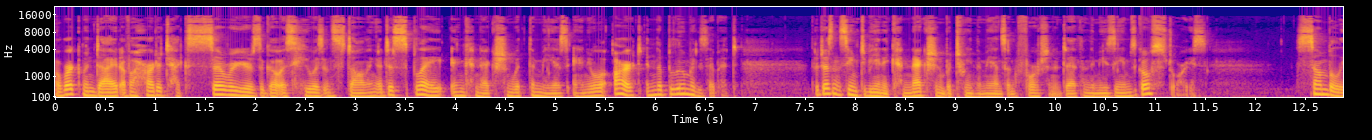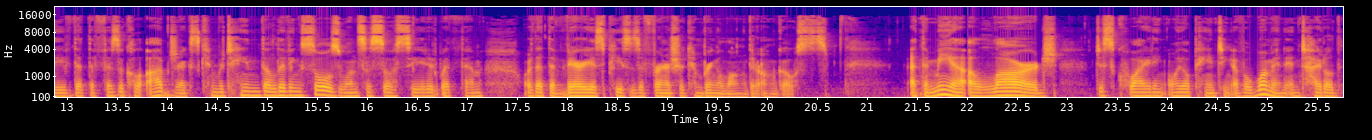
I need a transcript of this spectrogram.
A workman died of a heart attack several years ago as he was installing a display in connection with the MIA's annual art in the Bloom exhibit. There doesn't seem to be any connection between the man's unfortunate death and the museum's ghost stories. Some believe that the physical objects can retain the living souls once associated with them, or that the various pieces of furniture can bring along their own ghosts. At the MIA, a large, disquieting oil painting of a woman entitled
